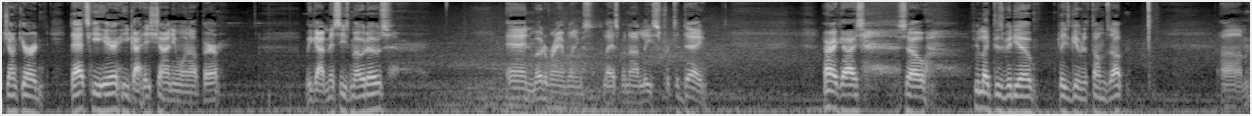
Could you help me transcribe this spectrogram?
Junkyard Dadski here. He got his shiny one up there. We got Missy's Motos and Moto Ramblings, last but not least for today. All right, guys, so if you like this video, please give it a thumbs up. Um,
